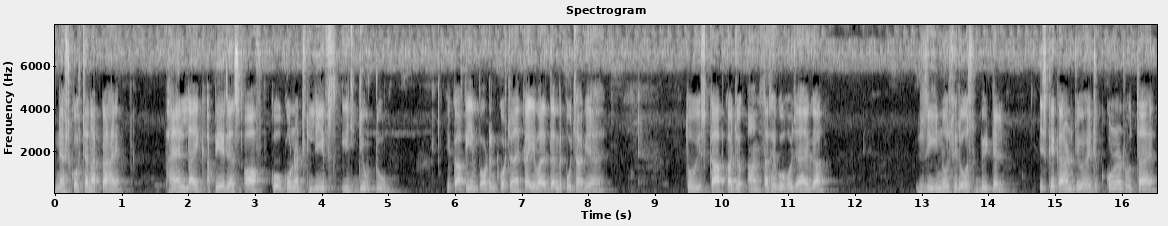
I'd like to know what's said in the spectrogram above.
next question आपका है fan like appearance of coconut leaves is due to ये काफ़ी इंपॉर्टेंट क्वेश्चन है, कई बार एग्ज़ाम में पूछा गया है। तो इसका आपका जो आंसर है वो हो जाएगा जीनोसिरोस बीटल इसके कारण जो है, जो कोकोनट होता है,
